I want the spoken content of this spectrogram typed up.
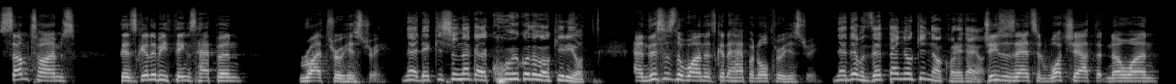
sometimes there's going to be things happen right through history. ね、歴史の中でこういうことが起きるよ。And this is the one that's going to happen all through history. ね、でも絶対に起きるのはこれだよ。 Jesus answered, Watch out that no one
